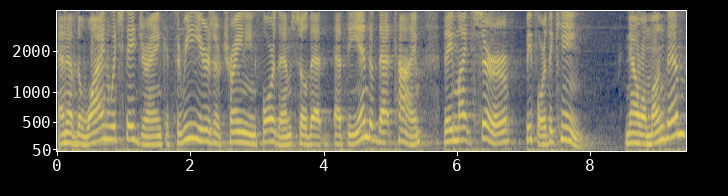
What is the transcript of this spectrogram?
and of the wine which they drank, three years of training for them, so that at the end of that time they might serve before the king. Now among them,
